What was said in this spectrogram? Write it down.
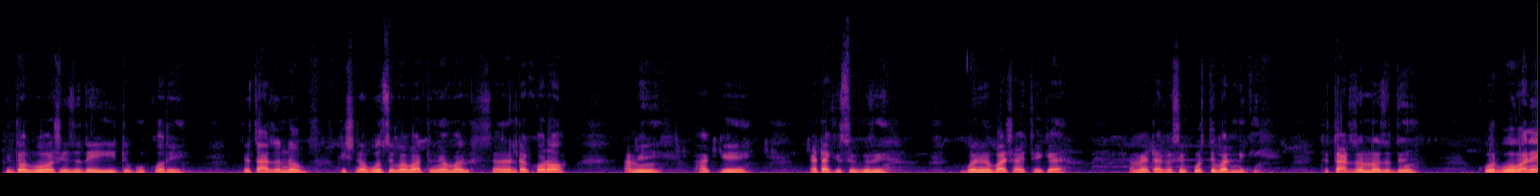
কিন্তু অল্প বয়সে যদি এইটুকু করে তো তার জন্য কৃষ্ণ বলছে, বাবা, তুমি আমার চ্যানেলটা করো। আমি ফাঁকে এটা কিছু করে বোনের বাসায় থেকে আমি এটা কিছু করতে পারি নাকি? তো তার জন্য যদি করব মানে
